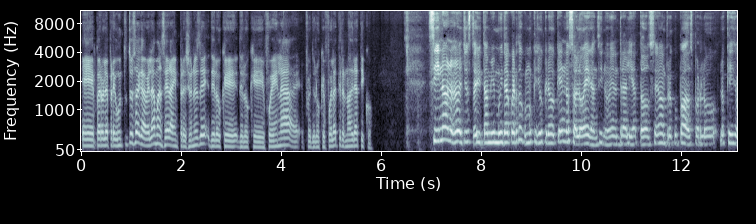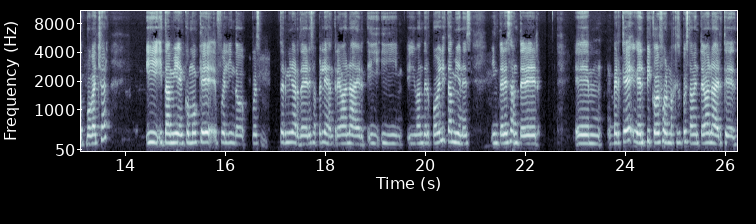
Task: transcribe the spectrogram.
Eh, pero le pregunto entonces a Gabriela Mancera, impresiones de, de, lo que de lo que fue en la pues de lo que fue la Tirana Adriático. Sí, no, no, no, yo estoy también muy de acuerdo, como que yo creo que no solo Egan, sino en realidad todos se van preocupados por lo, lo que hizo Pogachar y, y, también como que fue lindo pues terminar de ver esa pelea entre Van Aert y, y, y Van der Poel y también es interesante ver eh, ver que el pico de forma que supuestamente van a ver que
